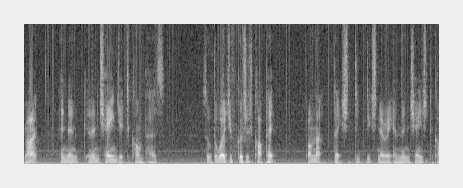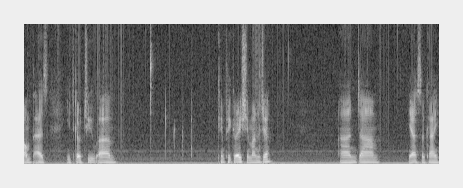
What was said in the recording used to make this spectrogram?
right and then and then change it to Compiz. So the word you've just copied from that dictionary and then change it to Compiz, you need to go to um, Configuration Manager and um, yes, okay.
